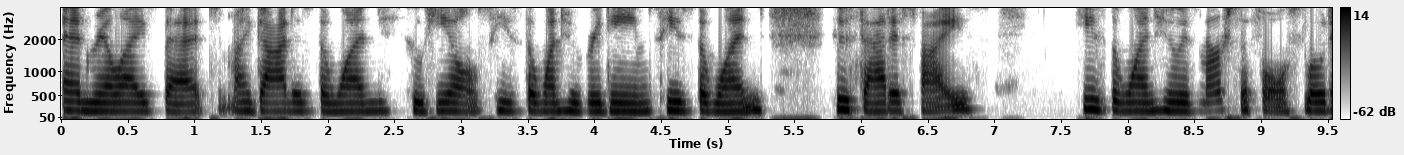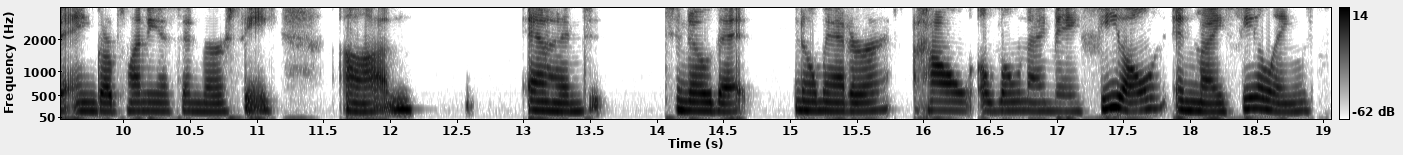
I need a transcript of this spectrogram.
and realize that my God is the one who heals. He's the one who redeems. He's the one who satisfies. He's the one who is merciful, slow to anger, plenteous in mercy. Um, and to know that no matter how alone I may feel in my feelings,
